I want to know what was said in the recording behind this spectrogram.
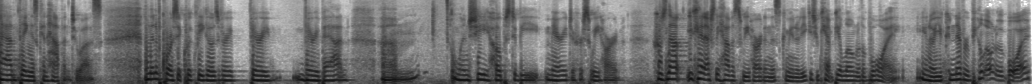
bad things can happen to us." And then, of course, it quickly goes very, very, very bad um, when she hopes to be married to her sweetheart, who's not. You can't actually have a sweetheart in this community because you can't be alone with a boy. You know, you can never be alone with a boy.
